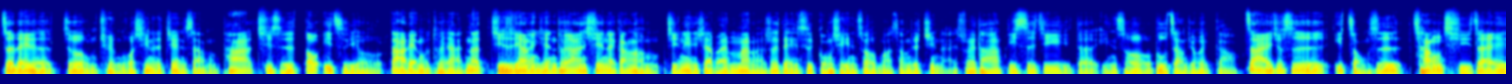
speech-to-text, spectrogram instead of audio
这类的这种全国性的建商，它其实都一直有大量的推案。那其实两年前推案，现在刚好今年下半年卖嘛，所以等于是贡献营收马上就进来，所以它第四季的营收入账就会高。再来就是一种是长期在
